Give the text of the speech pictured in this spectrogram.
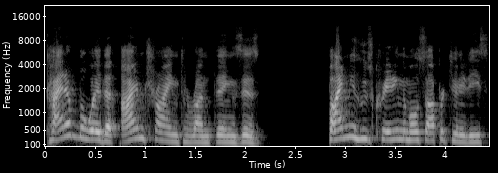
kind of the way that I'm trying to run things is find me who's creating the most opportunities,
